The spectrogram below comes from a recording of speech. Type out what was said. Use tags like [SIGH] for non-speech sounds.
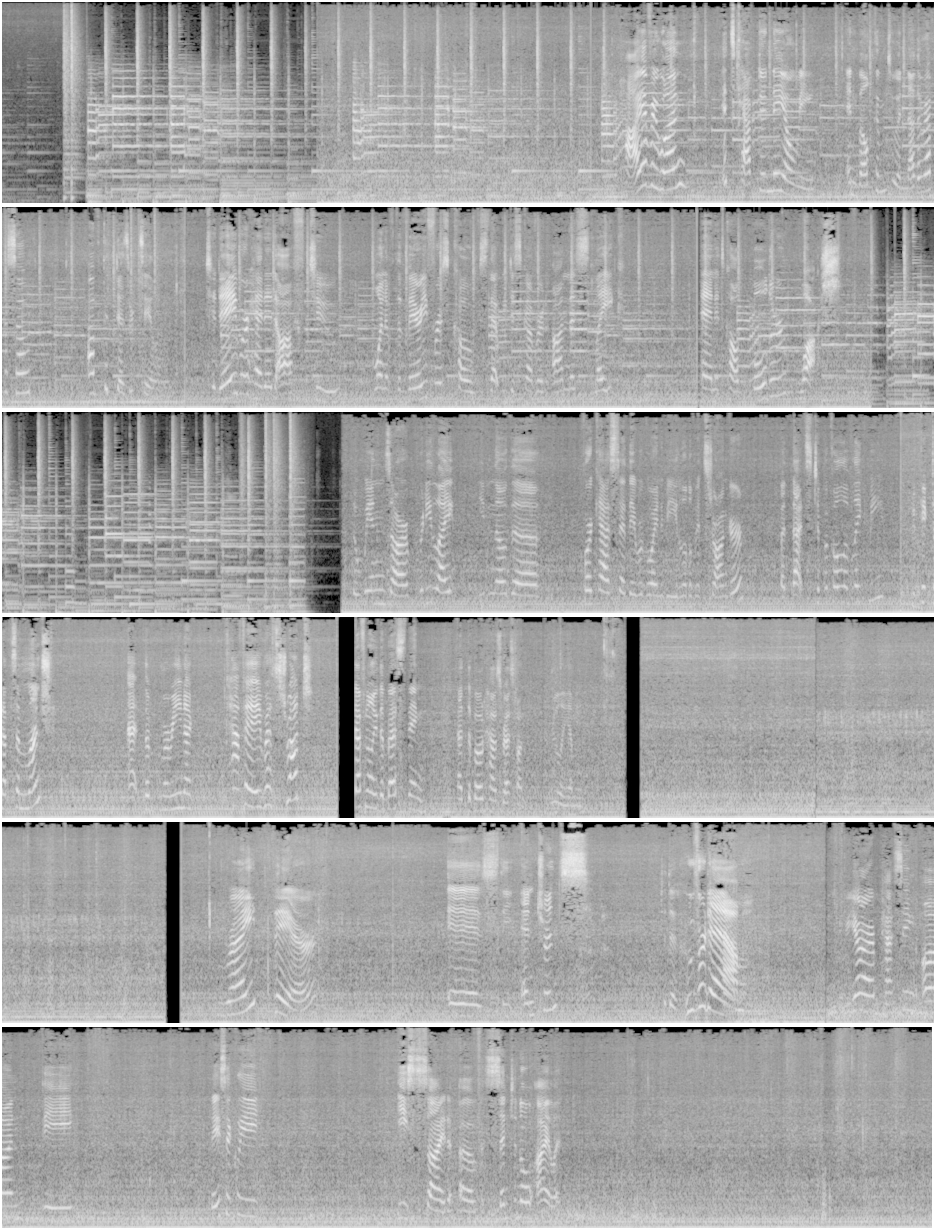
Today we're headed off to one of the very first coves that we discovered on this lake, and it's called Boulder Wash. The winds are pretty light, even though the forecast said they were going to be a little bit stronger, but that's typical of Lake Mead. We picked up some lunch at the Marina Cafe restaurant. Definitely the best thing at the Boathouse restaurant. Really yummy. Right there is the entrance to the Hoover Dam. We are passing on the basically east side of Sentinel Island.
